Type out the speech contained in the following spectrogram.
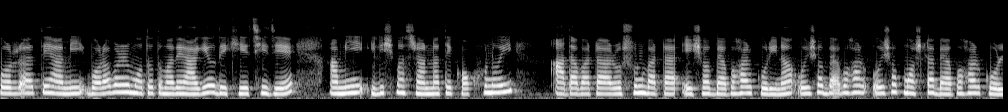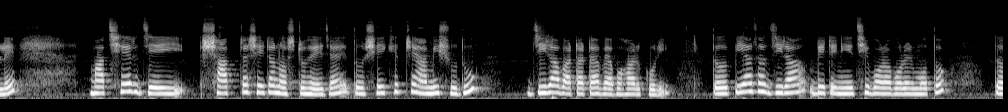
করাতে আমি বরাবরের মতো তোমাদের আগেও দেখিয়েছি যে আমি ইলিশ মাছ রান্নাতে কখনোই আদা বাটা, রসুন বাটা এইসব ব্যবহার করি না। ওই সব ব্যবহার ওই সব মশলা ব্যবহার করলে মাছের যেই স্বাদটা সেটা নষ্ট হয়ে যায়। তো সেই ক্ষেত্রে আমি শুধু জিরা বাটাটা ব্যবহার করি। তো পেঁয়াজ আর জিরা বেটে নিয়েছি বরাবরের মতো। তো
